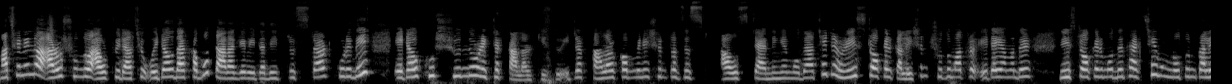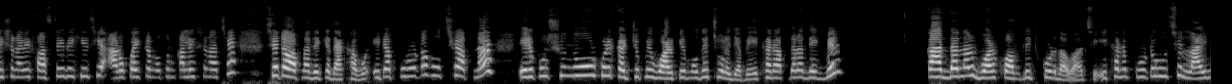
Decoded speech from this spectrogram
মাঝখানে না আরও সুন্দর আউটফিট আছে, ওইটাও দেখাবো। তার আগে এটা দিয়ে একটু স্টার্ট করে দিই। এটাও খুব সুন্দর একটা কালার কিন্তু। এটা কালার কম্বিনেশনটা জাস্ট আউটস্ট্যান্ডিং এর মধ্যে আছে। এটা রিস্টকের কালেকশন শুধুমাত্র এটাই আমাদের রিস্টকের মধ্যে থাকছে এবং নতুন কালেকশন আমি ফার্স্টেই দেখিয়েছি। আরও কয়েকটা নতুন কালেকশন আছে, সেটাও আপনাদেরকে দেখাবো। এটা পুরোটা হচ্ছে আপনার এরকম সুন্দর করে কাটচুপি ওয়ার্কের মধ্যে চলে যাবে। এখানে আপনারা দেখবেন কাঠদানার ওয়ার্ক কমপ্লিট করে দেওয়া আছে। এখানে পুরোটা হচ্ছে লাইন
